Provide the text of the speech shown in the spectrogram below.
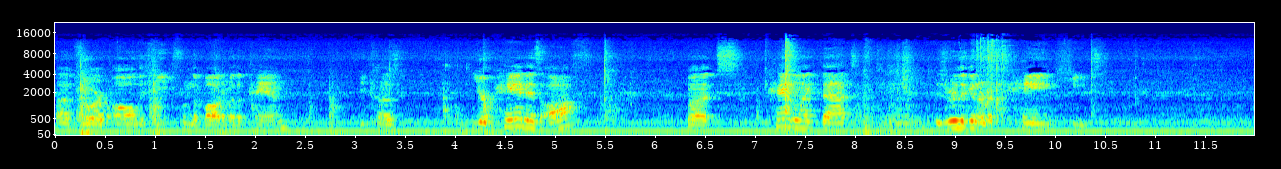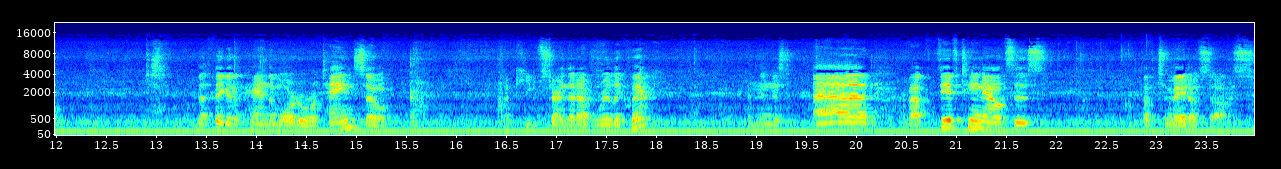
absorb all the heat from the bottom of the pan because your pan is off, but a pan like that is really going to retain heat. The thicker the pan, the more it will retain, so I keep stirring that up really quick. And then just add about 15 ounces of tomato sauce.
